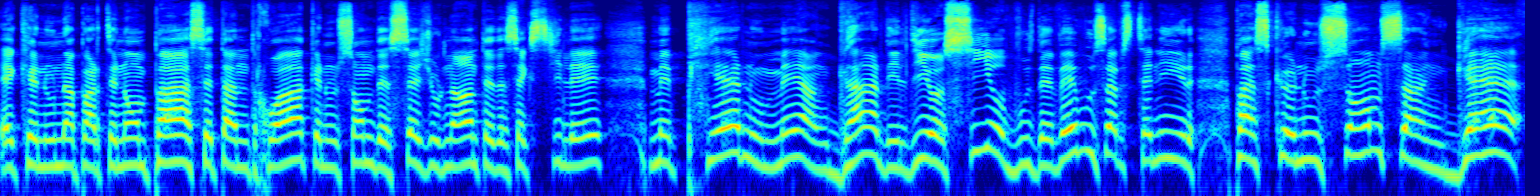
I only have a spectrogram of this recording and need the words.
et que nous n'appartenons pas à cet endroit, que nous sommes des séjournantes et des exilés. Mais Pierre nous met en garde. Il dit aussi, vous devez vous abstenir parce que nous sommes en guerre.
